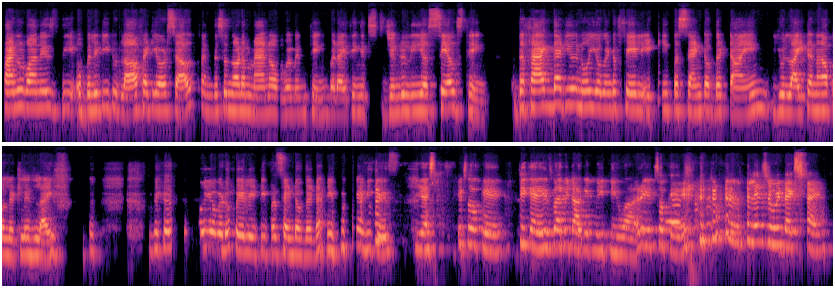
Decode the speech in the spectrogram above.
final one is the ability to laugh at yourself. And this is not a man or woman thing but i think it's generally a sales thing. The fact that you know you're going to fail 80% of the time you lighten up a little in life. Because you're going to fail 80% of the time. In any case. Yes it's okay. okay it's why we target meet new it's okay. Let's do it next time.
